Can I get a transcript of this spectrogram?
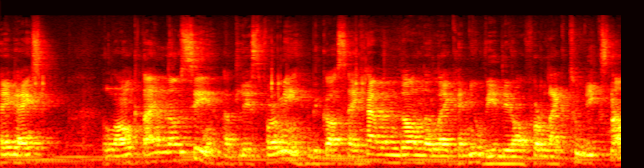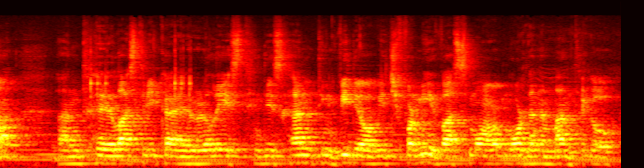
Hey guys, long time no see, at least for me, because I haven't done like a new video for like two weeks now and uh, last week I released this hunting video which for me was more, more than a month ago.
